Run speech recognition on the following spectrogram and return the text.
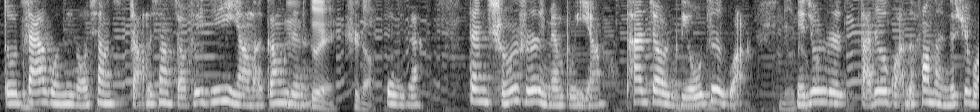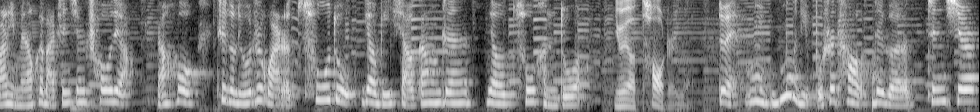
都扎过那种像长得像小飞机一样的钢针，对，是的，对不对？但手术室里面不一样，它叫留置管，也就是把这个管子放到你的血管里面，会把针芯抽掉，然后这个留置管的粗度要比小钢针要粗很多，因为要套着用。对，目目的不是套这个针芯儿，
